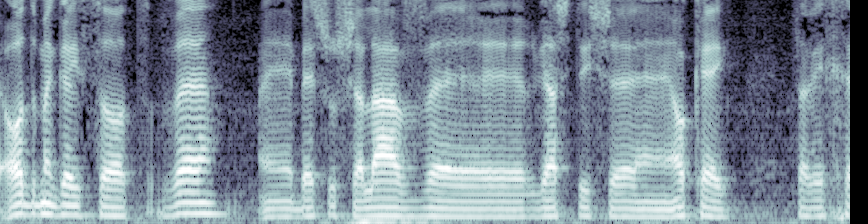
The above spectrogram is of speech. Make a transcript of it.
uh, עוד מגייסות, ובאיזשהו שלב uh, הרגשתי שאוקיי, צריך uh,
